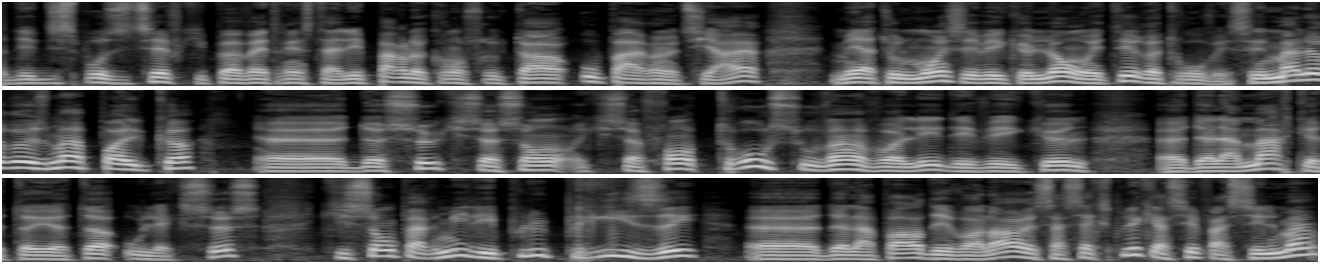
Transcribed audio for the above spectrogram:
des dispositifs qui peuvent être installés par le constructeur ou par un tiers, mais à tout le moins, ces véhicules-là ont été retrouvés. C'est malheureusement pas le cas euh, de ceux qui se sont qui se font trop souvent voler des véhicules euh, de la marque Toyota ou Lexus, qui sont parmi les plus prisés euh, de la part des voleurs, et ça s'explique assez facilement.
